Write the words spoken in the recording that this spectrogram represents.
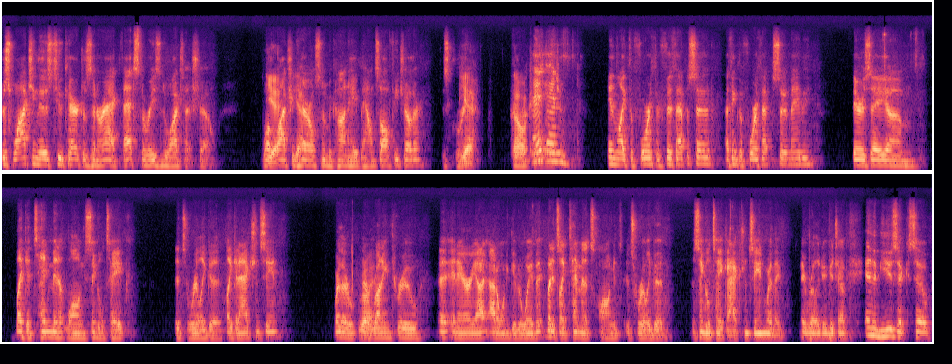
Just watching those two characters interact. That's the reason to watch that show. Wa- Yeah, watching yeah. Harrelson and McConaughey bounce off each other is great. Yeah. Oh, and, and in like the fourth or fifth episode, I think the fourth episode maybe, there's a um like a ten minute long single take that's really good, like an action scene where they're, they're running through an area. I, I don't want to give it away, but but it's like ten minutes long. It's it's really good. A single take action scene where they they really do a good job. And the music. So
